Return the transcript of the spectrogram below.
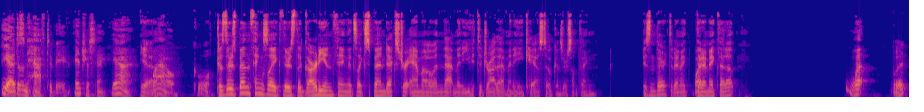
Yeah, it doesn't have to be. Interesting. Yeah. Yeah. Wow. Cool. Because there's been things like there's the Guardian thing that's like spend extra ammo and that many you get to draw that many chaos tokens or something. Isn't there? Did I make What? did I make that up? What? what?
